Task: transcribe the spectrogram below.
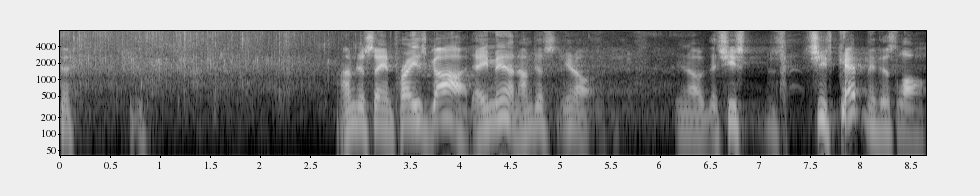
I'm just saying, praise God. Amen. I'm just, you know, you know, that she's she's kept me this long.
